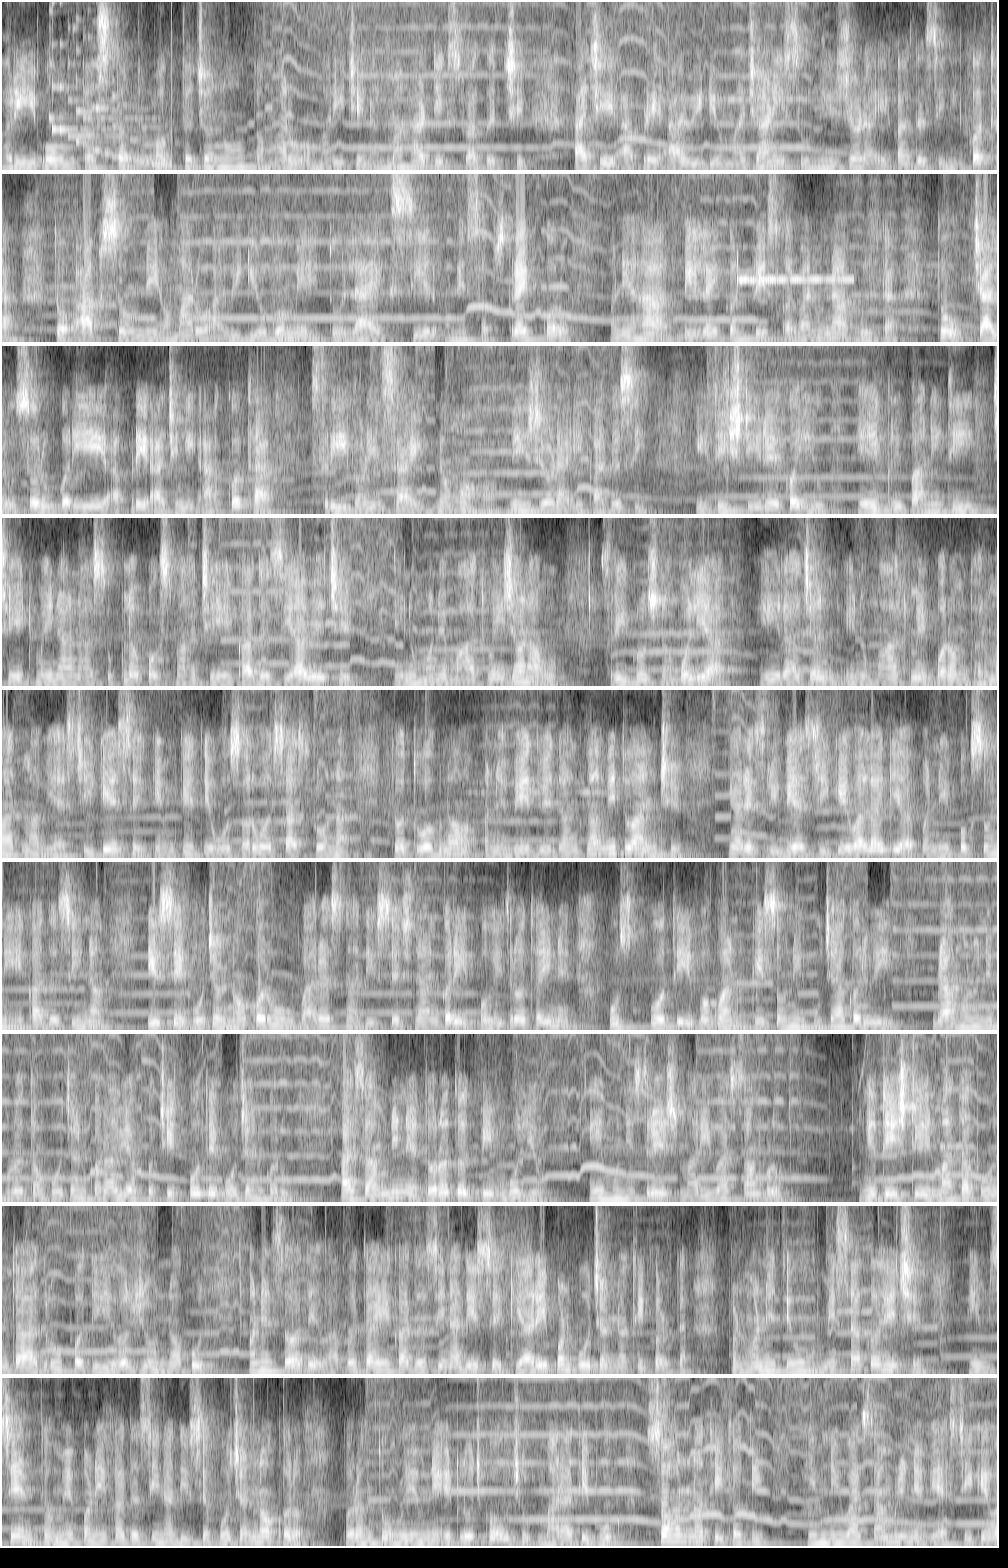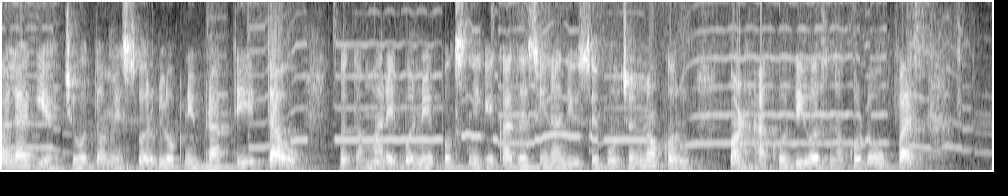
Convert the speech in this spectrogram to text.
હરિ ઓમ તસ્તત. ભક્તજનો, તમારું અમારી ચેનલમાં હાર્દિક સ્વાગત છે. આજે આપણે આ વિડીયોમાં જાણીશું નિર્જળા એકાદશીની કથા. તો આપ સૌને અમારો આ વીડિયો ગમે તો લાઇક શેર અને સબસ્ક્રાઈબ કરો. અને હા બે લાઇકન પ્રેસ કરવાનું ના ભૂલતા. તો ચાલો શરૂ કરીએ આપણે આજની આ કથા. શ્રી ગણેશાય નમઃ. નિર્જળા એકાદશી. યુધિષ્ઠિરે કહ્યું, હે કૃપાનિધિ જેઠ મહિનાના શુક્લ પક્ષમાં જે એકાદશી આવે છે, એનું મને મહાત્મય જણાવો. શ્રી કૃષ્ણ બોલ્યા, હે રાજન, એનું મહાત્મય પરમ ધર્માત્મા વ્યાસજી કહેશે, કેમ કે તેઓ સર્વશાસ્ત્રોના તત્વજ્ઞ અને વેદ વેદાંતના વિદ્વાન છે. ત્યારે શ્રી વ્યાસજી કહેવા લાગ્યા, બંને પક્ષોની એકાદશીના દિવસે ભોજન ન કરવું, બારસના દિવસે સ્નાન કરી પવિત્ર થઈને પુષ્પોથી ભગવાન કેશવની પૂજા કરવી. બ્રાહ્મણોને પ્રથમ ભોજન કરાવ્યા પછી જ પોતે ભોજન કરવું આ સાંભળીને તરત જ ભીમ બોલ્યો, હે મુનિશ્રેષ્ઠ, મારી વાત સાંભળો. યુધિષ્ઠિર, માતા કુંતા, દ્રૌપદી, અર્જુન, નકુલ અને સહદેવ આ બધા એકાદશીના દિવસે ક્યારેય પણ ભોજન નથી કરતા. પણ મને તેઓ હંમેશા કહે છે ભીમસેન તમે પણ એકાદશીના દિવસે ભોજન ન કરો. પરંતુ હું એમને એટલું જ કહું છું કે મારાથી ભૂખ સહન નથી થતી. એમની વાત સાંભળીને વ્યાસજી કહેવા લાગ્યા, જો તમે સ્વર્ગલોકની પ્રાપ્તિ ઈચ્છતા હો, તો તમારે બંને પક્ષની એકાદશીના દિવસે ભોજન ન કરવું. પણ આખો દિવસ નકોડો ઉપવાસ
